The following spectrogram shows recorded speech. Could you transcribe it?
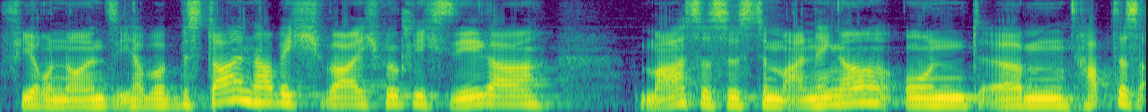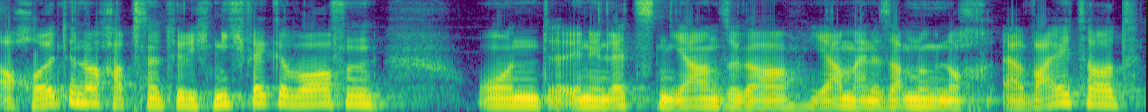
94. Aber bis dahin ich, war ich wirklich Sega Master System Anhänger und ähm, habe das auch heute noch, habe es natürlich nicht weggeworfen und in den letzten Jahren sogar ja meine Sammlung noch erweitert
